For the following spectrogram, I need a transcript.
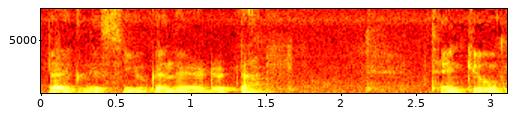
like this you can edit. Thank you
